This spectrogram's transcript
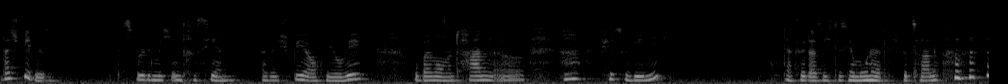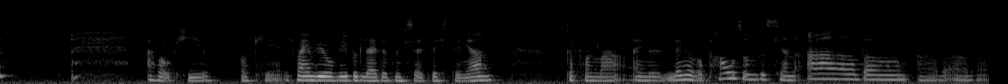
was spielt ihr so? Das würde mich interessieren. Also ich spiele auch WoW, wobei momentan äh, viel zu wenig. Dafür, dass ich das ja monatlich bezahle. Aber okay, okay. Ich meine, WoW begleitet mich seit 16 Jahren. Davon mal eine längere Pause ein bisschen, aber, aber, aber.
